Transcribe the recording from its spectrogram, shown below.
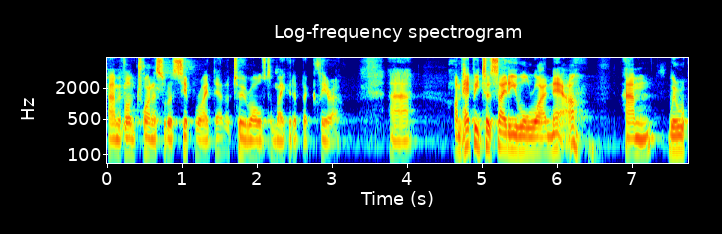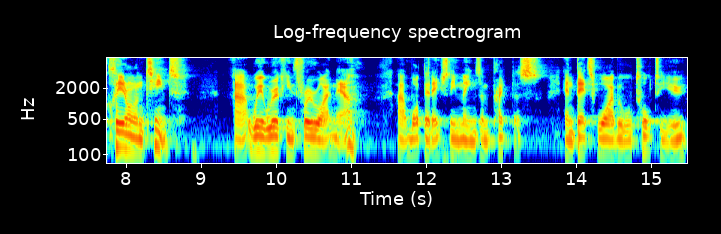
Um, if I'm trying to sort of separate out the two roles to make it a bit clearer. Uh, I'm happy to say to you all right now, um, we're all clear on intent. Uh, we're working through right now uh, what that actually means in practice. And that's why we will talk to you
